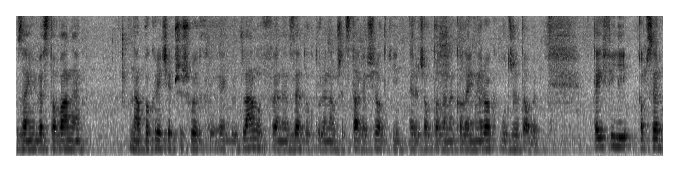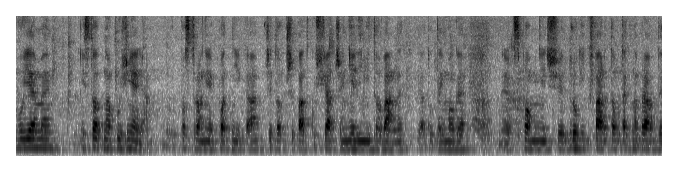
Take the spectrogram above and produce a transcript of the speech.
zainwestowane na pokrycie przyszłych jakby planów NFZ-u, który nam przedstawia środki ryczałtowe na kolejny rok budżetowy. W tej chwili obserwujemy istotne opóźnienia po stronie płatnika, czy to w przypadku świadczeń nielimitowanych. Ja tutaj mogę e, wspomnieć drugi kwartał tak naprawdę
